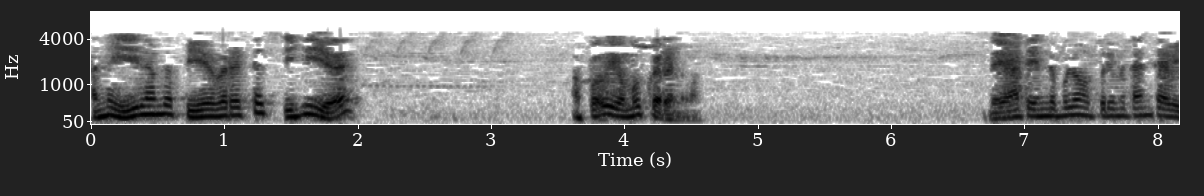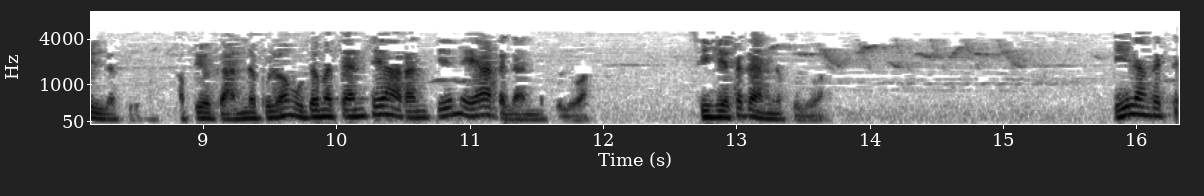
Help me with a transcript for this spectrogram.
අන්න ඊළඟ පියවරට සිහිය අපව යොමු කරනවා. එයාට එන්න පුළුවන් උපරිම තැනට ඇවිල්ලා තියෙනවා. අපිව ගන්න පුළුවන් උඩම තැනට අරන් තියෙන එයාට ගන්න පුළුවන්. සිහියට ගන්න පුළුවන්. ඊළඟට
